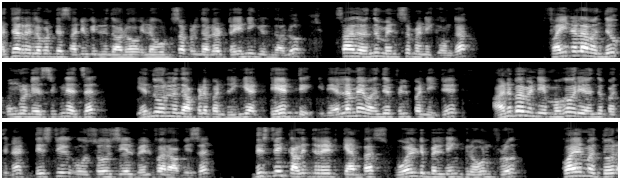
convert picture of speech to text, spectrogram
அதர் ரெலவெண்ட் சர்டிஃபிகேட் இருந்தாலோ இல்ல வாட்ஸ்அப் இருந்தாலோ ட்ரைனிங் இருந்தாலோ ஸோ அதை வந்து மென்ஷன் பண்ணிக்கோங்க. ஃபைனலா வந்து உங்களுடைய சிக்னேச்சர் எந்த ஊர்ல இருந்து அப்ளை பண்றீங்க டேட்டு இது எல்லாமே வந்து ஃபில் பண்ணிட்டு அனுப்ப வேண்டிய முகவரி வந்து பாத்தீங்கன்னா district social welfare officer district collectorate campus old building ground floor Coimbatore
